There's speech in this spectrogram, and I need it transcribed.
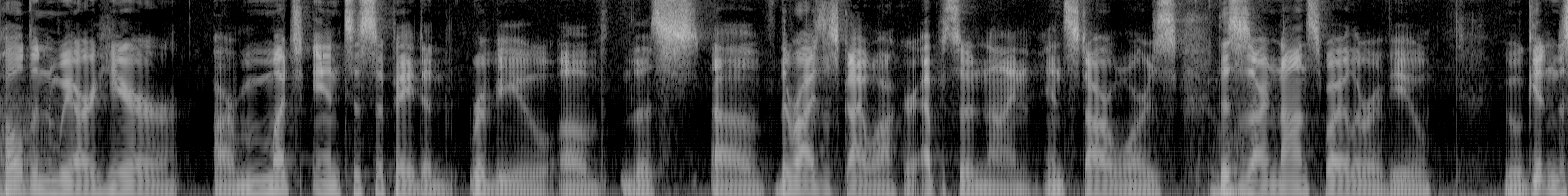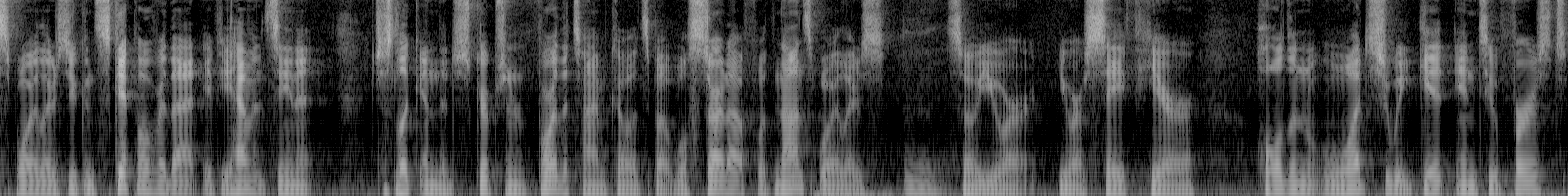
Holden, we are here. Our much anticipated review of this of the Rise of Skywalker, Episode Nine in Star Wars. This is our non-spoiler review. We will get into spoilers. You can skip over that if you haven't seen it. just look in the description for the time codes. But we'll start off with non spoilers, so you are you are safe here. Holden, what should we get into first?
